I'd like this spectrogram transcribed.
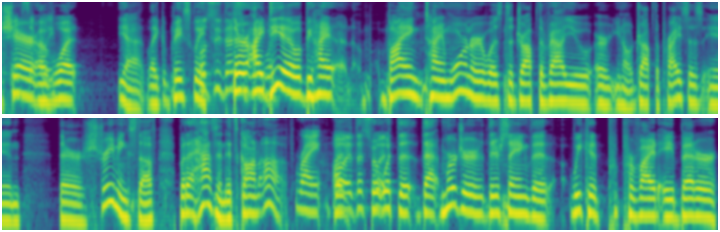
share of what yeah like basically Well, see, their the thing idea behind buying time warner was to drop the value or you know drop the prices in their streaming stuff but it hasn't it's gone up Right. Oh, but, that's but what- with the that merger they're saying that we could p- provide a better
